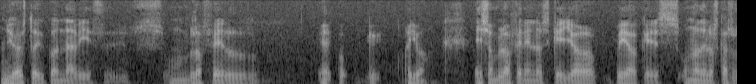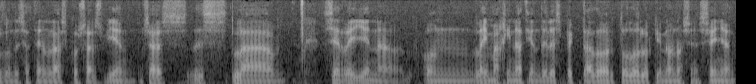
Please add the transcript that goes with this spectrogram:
Yo estoy con David. Es un bluffer. Ahí va. Es un bluffer en los que yo veo que es uno de los casos donde se hacen las cosas bien. O sea, es, es la se rellena con la imaginación del espectador todo lo que no nos enseñan.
